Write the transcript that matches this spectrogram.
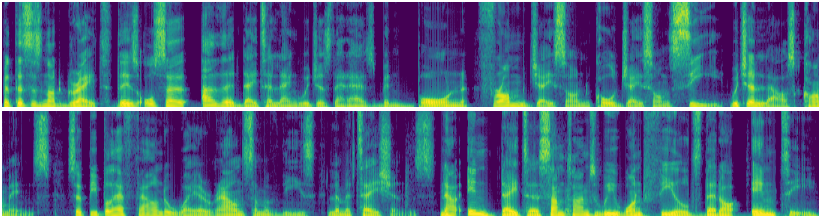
But this is not great. There's also other data languages that has been born from JSON called JSON C, which allows comments. So people have found a way around some of these limitations. Now in data, sometimes we want fields that are empty.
